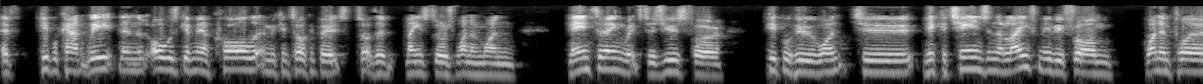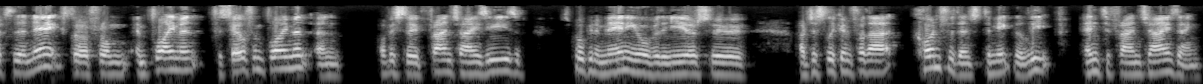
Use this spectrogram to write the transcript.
if people can't wait, then always give me a call and we can talk about sort of the MindStores one-on-one mentoring, which is used for people who want to make a change in their life, maybe from one employer to the next or from employment to self-employment. And obviously franchisees, I've spoken to many over the years who are just looking for that confidence to make the leap into franchising.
